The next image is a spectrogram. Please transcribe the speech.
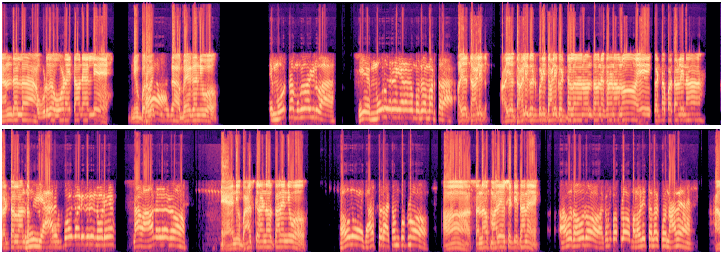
ನಂದಲ್ಲ ಹುಡುಗ ಓಡಾಯ್ತಾವನೆ ಅಲ್ಲಿ. ನೀವು ಬರ್ಬೇಕು ಹಾ. ಬೇಗ, ಬೇಗ ನೀವು. ಈ ಮುಹೂರ್ತ ಮುಗಿದೋಗಿಲ್ವಾ? ಈ ಮೂರುವರೆ ಯಾರು ಮದ್ವೆ ಮಾಡ್ತಾರ? ಅಯ್ಯೋ ತಾಳಿ ಅಯ್ಯೋ ತಾಳಿ ಕಟ್ಬಿಡಿ ತಾಳಿ ಕಟ್ಟಲ್ಲ ನಾನು ಅಂತವನೆ ಕಣ ಅವನು. ಏ ಕಟ್ಟಪ್ಪ ತಾಳಿನ ಕಟ್ಟಲ್ಲ ಅಂತ ಯಾರ ಯಾರು ಫೋನ್ ಮಾಡಿದ್ರಿ ನೋಡಿ? ನಾವ್ ಅವನಲ್ಲ ಏ ನೀವು ಭಾಸ್ಕರ್ ಅಣ್ಣವ್ರು ತಾನೇ ನೀವು. ಹೌದು ಭಾಸ್ಕರ್ ಅಕಂ ಕೊಪ್ಲು. ಹಾ ಸನ್ ಆಫ್ ಮಹಾದೇವ್ ಶೆಟ್ಟಿ ತಾನೆ? ಹೌದು ಹೌದು. ಅಗಮ್ ಕೊಪ್ಲು ಮಳವಳ್ಳಿ ತಾಲೂಕು ನಾವೇ. ಹಾ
